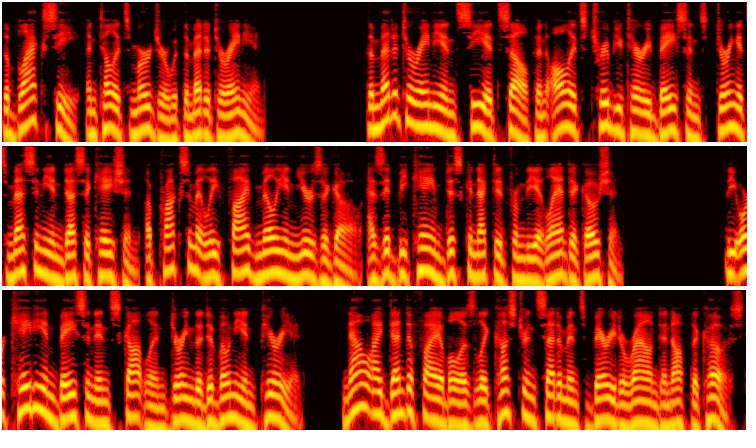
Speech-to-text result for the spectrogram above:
the Black Sea, until its merger with the Mediterranean. The Mediterranean Sea itself and all its tributary basins, during its Messinian desiccation approximately 5 million years ago as it became disconnected from the Atlantic Ocean. The Orcadian Basin in Scotland during the Devonian period. Now identifiable as lacustrine sediments buried around and off the coast.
